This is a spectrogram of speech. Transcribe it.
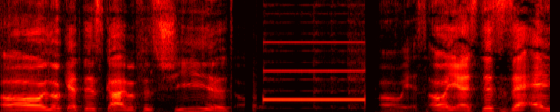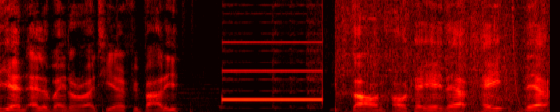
Oh, look at this guy with his shield. Oh, Oh, yes. Oh, yes. This is an alien elevator right here, everybody. Keep down. Okay, hey there. Hey there.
